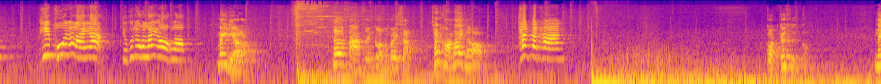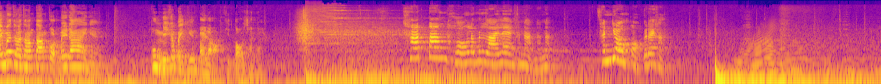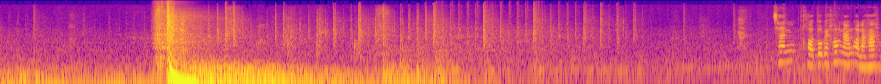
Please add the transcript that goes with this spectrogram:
พี่พูดอะไรอะ่ะ เดี๋ยวก็โดนไล่ออกหรอก ไม่เดี๋ยวหรอก เธอฝ่าฝืนกฎของบริษัท ฉันขอไล่เธอออก ท่านประธาน กฎก็คือกฎ ในเมื่อเธอทำตามกฎไม่ได้เนี่ย พรุ่งนี้ก็ไปยื่นใบลาออกที่โต๊ะฉันนะ ถ้าตั้งท้องแล้วมันร้ายแรงขนาดนั้นอะฉันยอมออกก็ได้ค่ะ ขอตัวไปเข้าห้องน้ำก่อนนะคะ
